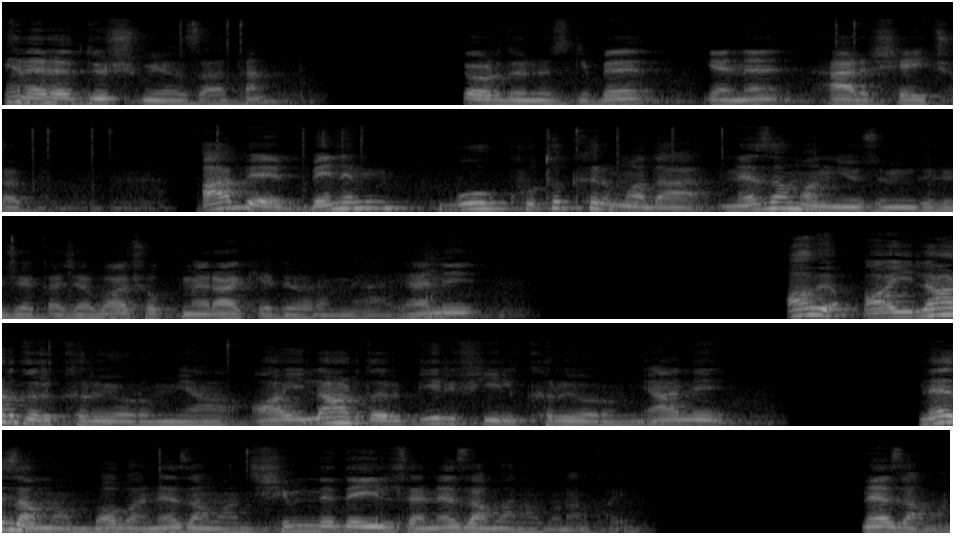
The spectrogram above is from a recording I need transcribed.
gene de düşmüyor zaten. Gördüğünüz gibi gene her şey çöp. Abi benim bu kutu kırmada ne zaman yüzüm gülecek acaba çok merak ediyorum ya. Yani abi aylardır kırıyorum ya. Aylardır bir fil kırıyorum. Yani ne zaman baba ne zaman? Şimdi değilse ne zaman amına koyayım? Ne zaman?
